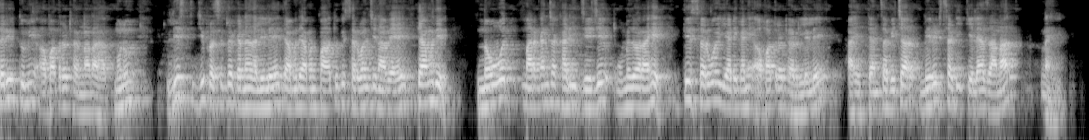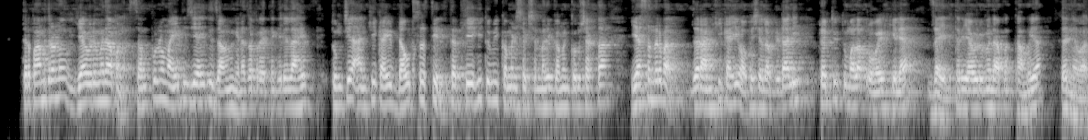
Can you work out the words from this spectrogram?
तरी तुम्ही अपात्र ठरणार आहात. म्हणून लिस्ट जी प्रसिद्ध करण्यात आलेली आहे त्यामध्ये आपण पाहतो की सर्वांची नावे आहेत. त्यामध्ये नव्वद मार्कांच्या खाली जे जे उमेदवार आहेत ते सर्व या ठिकाणी अपात्र ठरलेले आहेत. त्यांचा विचार मेरिटसाठी केला जाणार नाही. तर पहा मित्रांनो या व्हिडिओमध्ये आपण संपूर्ण माहिती जी आहे ती जाणून घेण्याचा प्रयत्न केलेला आहे. तुमचे आणखी काही डाऊट्स असतील तर तेही तुम्ही कमेंट सेक्शनमध्ये कमेंट करू शकता. या संदर्भात जर आणखी काही ऑफिशियल अपडेट आली तर ती तुम्हाला प्रोव्हाइड केल्या जाईल. तर या व्हिडिओमध्ये आपण थांबूया. धन्यवाद.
